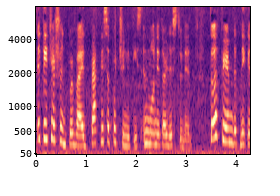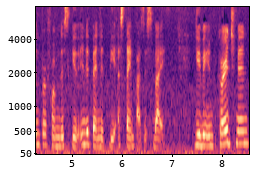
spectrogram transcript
the teacher should provide practice opportunities and monitor the student to affirm that they can perform the skill independently as time passes by. Giving encouragement,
